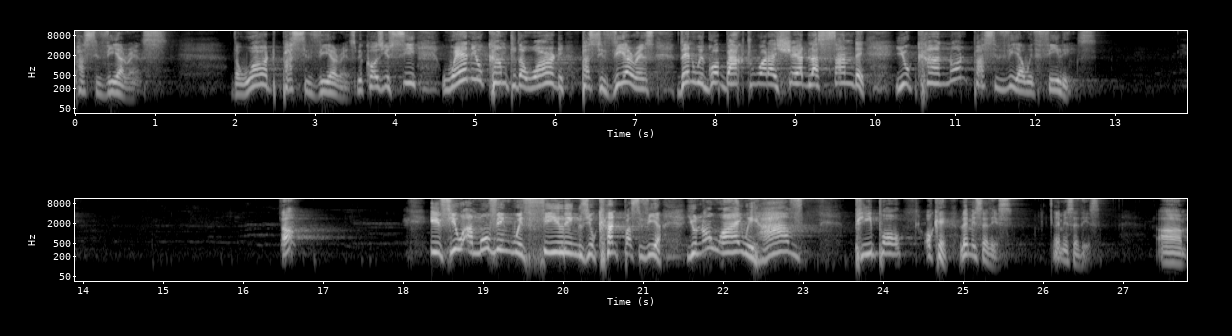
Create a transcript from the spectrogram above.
perseverance. The word perseverance. Because you see, when you come to the word perseverance, then we go back to what I shared last Sunday. You cannot persevere with feelings. Huh? If you are moving with feelings, you can't persevere. You know why we have people? Okay, let me say this. Let me say this. Um,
